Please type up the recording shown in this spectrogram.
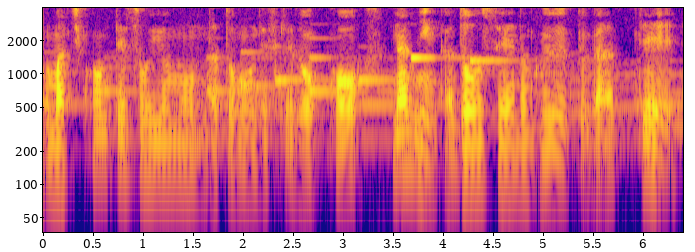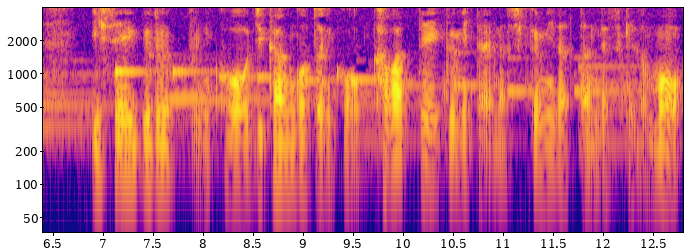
マチコンってそういうもんだと思うんですけどこう何人か同性のグループがあって異性グループにこう時間ごとにこう変わっていくみたいな仕組みだったんですけども、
